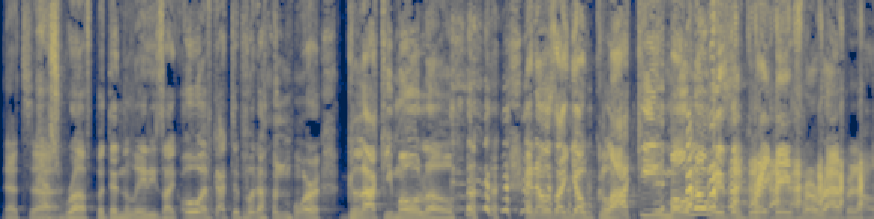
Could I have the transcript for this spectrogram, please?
That's uh That's rough. But then the lady's like, "Oh, I've got to put on more guacamole," and I was like, "Yo, guacamole is a great name for a rapper, though."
